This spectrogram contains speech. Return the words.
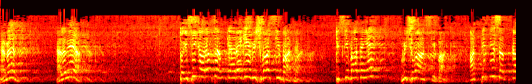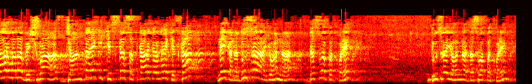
Amen? Hallelujah. तो इसी कारण से हम कह रहे हैं कि विश्वास की बात है। किसकी बात है ये? विश्वास की बात। अतिथि सत्कार वाला विश्वास जानता है कि किसका सत्कार करना है, किसका नहीं करना। दूसरा योहन्ना दसवां पद पढ़े। दूसरा योहन्ना दसवां पद पढ़े।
